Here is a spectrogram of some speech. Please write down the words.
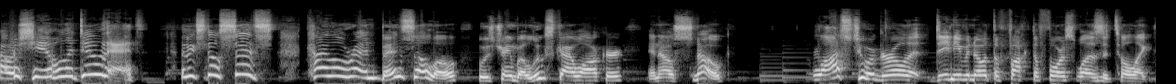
How is she able to do that? It makes no sense. Kylo Ren, Ben Solo, who was trained by Luke Skywalker and now Snoke, lost to a girl that didn't even know what the fuck the Force was until like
